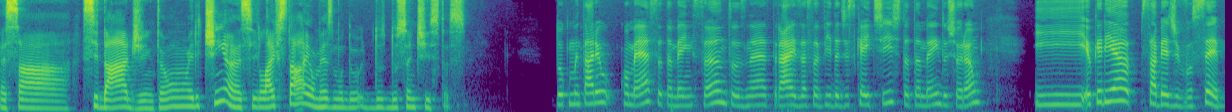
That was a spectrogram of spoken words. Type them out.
essa cidade. Então ele tinha esse lifestyle mesmo do, do, dos Santistas. O documentário começa também em Santos, né? Traz essa vida de skatista também do Chorão. E eu queria saber de você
